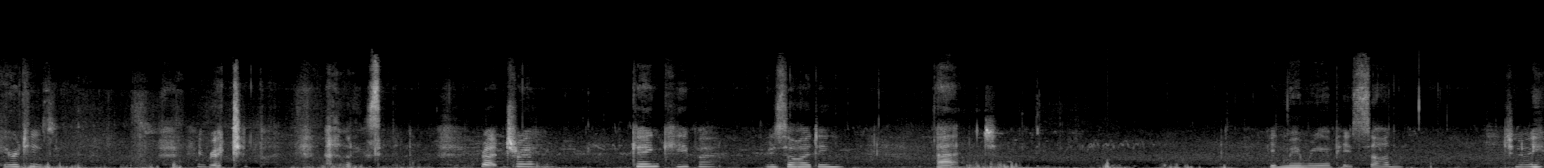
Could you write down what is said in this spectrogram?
Here it is. Erected by Alexander Rattray, gamekeeper residing at in memory of his son, James.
